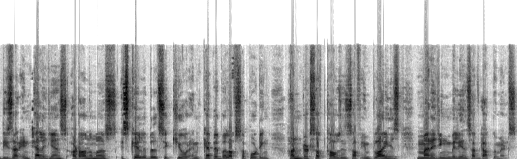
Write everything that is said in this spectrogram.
These are intelligent, autonomous, scalable, secure, and capable of supporting hundreds of thousands of employees managing millions of documents.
